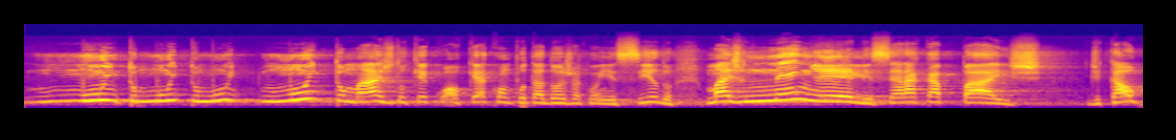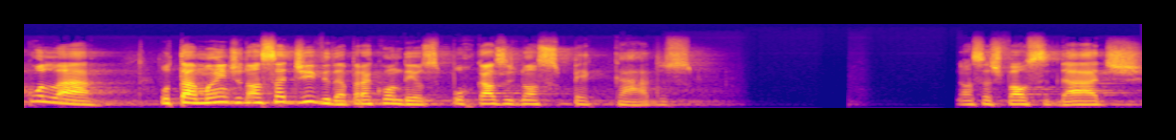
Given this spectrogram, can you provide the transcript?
muito, muito, muito, muito mais do que qualquer computador já conhecido, mas nem ele será capaz de calcular o tamanho de nossa dívida para com Deus por causa de nossos pecados, nossas falsidades,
